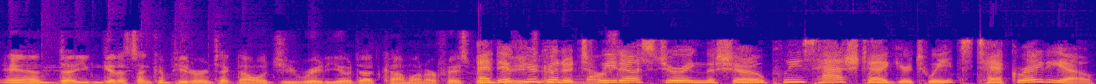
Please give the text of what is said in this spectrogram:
And uh, you can get us on computerandtechnologyradio.com on our Facebook and page. if you're going to tweet us during the show, please hashtag your tweets Tech Radio.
